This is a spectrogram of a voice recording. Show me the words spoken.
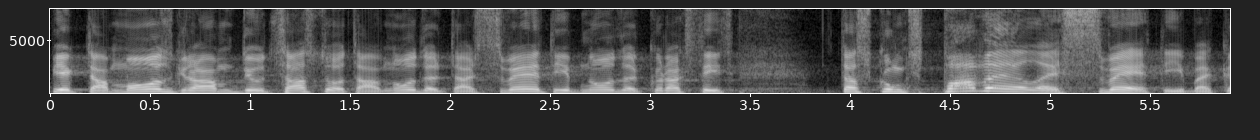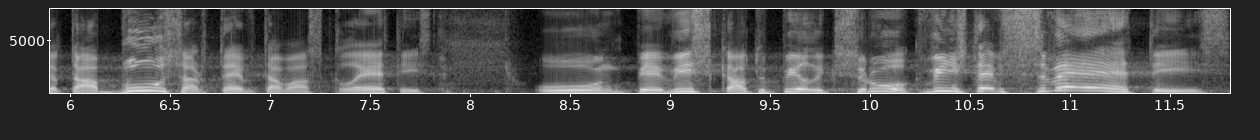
5. mūža grāmatā, 28. nodaļa, tā ir svētība nodaļa, kur rakstīts, tas kungs pavēlēs svētībai, ka tā būs ar tevi tavās klētīs. Un pie viss, kā tu pieliksi roku, viņš tevi svētīs.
